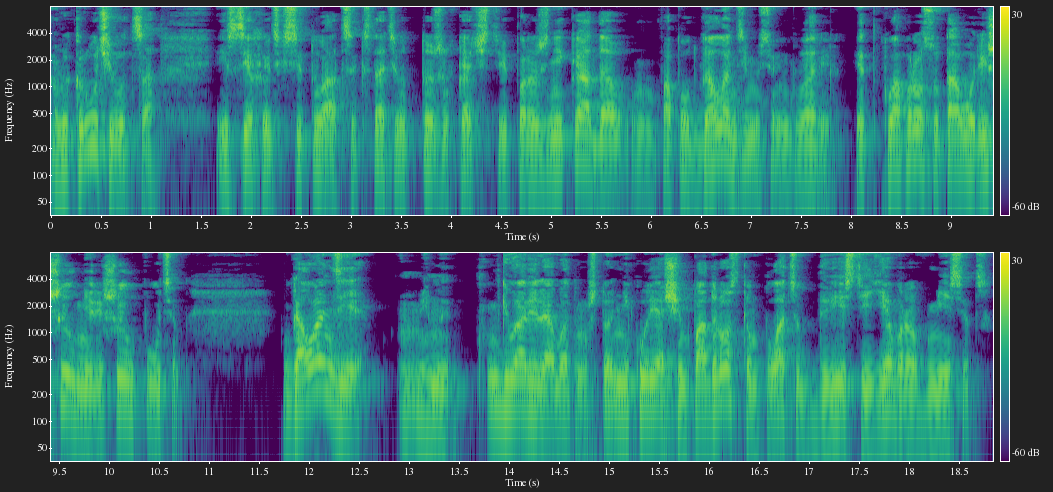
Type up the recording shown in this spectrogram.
выкручиваться из всех этих ситуаций. Кстати, вот тоже в качестве порожняка, да, по поводу Голландии мы сегодня говорили. Это к вопросу того, решил, не решил Путин. В Голландии, мы говорили об этом, что некурящим подросткам платят 200 евро в месяц.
